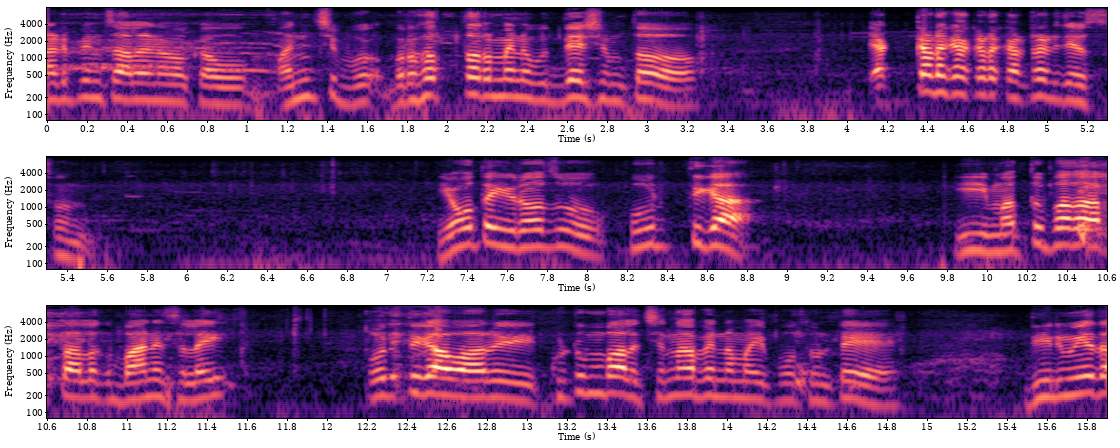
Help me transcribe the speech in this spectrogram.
నడిపించాలనే ఒక మంచి బృహత్తరమైన ఉద్దేశంతో ఎక్కడికక్కడ కట్టడి చేస్తుంది. యువత ఈరోజు పూర్తిగా ఈ మత్తు పదార్థాలకు బానిసలై పూర్తిగా వారి కుటుంబాలు చిన్నాభిన్నమైపోతుంటే దీని మీద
